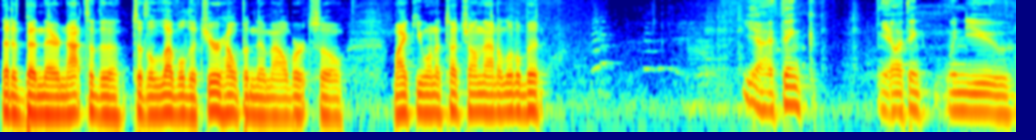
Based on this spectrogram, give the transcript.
that have been there, not to the to the level that you're helping them, Albert. So, Mike, you want to touch on that a little bit? Yeah, I think you know, I think when you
